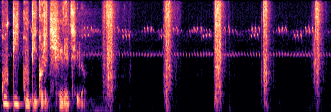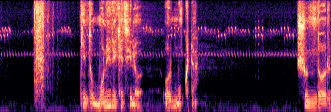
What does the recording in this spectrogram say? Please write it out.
কুটি কুটি করে ছিঁড়েছিল। কিন্তু মনে রেখেছিল ওর মুখটা। সুন্দর,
